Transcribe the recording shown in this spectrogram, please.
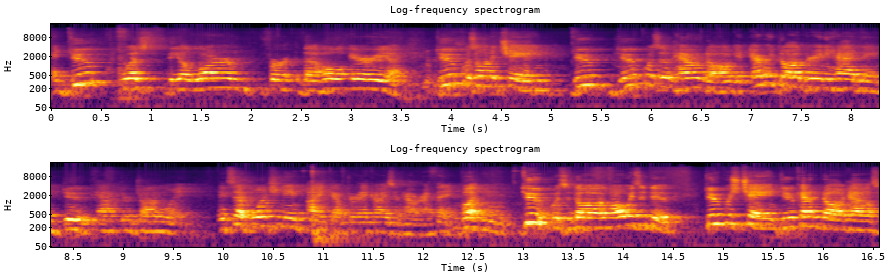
And Duke was the alarm for the whole area. Duke was on a chain. Duke, Duke was a hound dog, and every dog Granny had named Duke after John Wayne. Except one she named Ike after Ike Eisenhower, I think. But Duke was a dog, always a Duke. Duke was chained. Duke had a doghouse.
